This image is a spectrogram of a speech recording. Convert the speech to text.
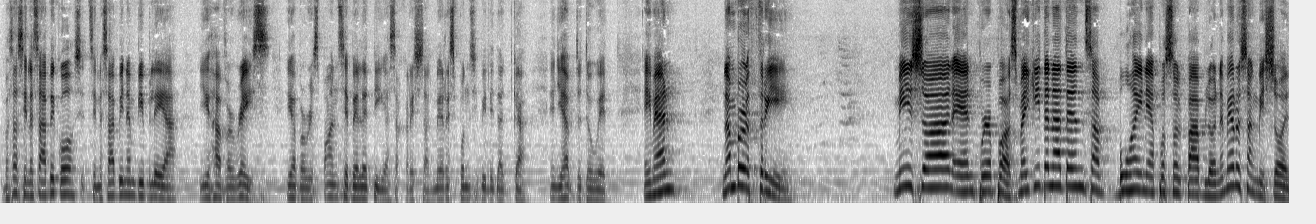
Basta sinasabi ko, sinasabi ng Biblia, you have a race. You have a responsibility as a Christian. May responsibilidad ka. And you have to do it. Amen? Number three, mission and purpose. May kita natin sa buhay ni Apostol Pablo na meron siyang mission.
